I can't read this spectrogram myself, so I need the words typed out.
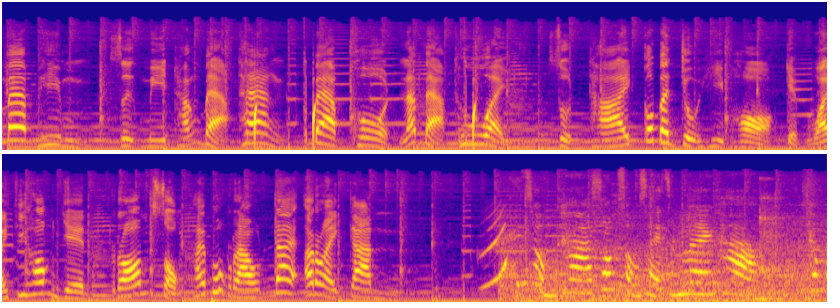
แม่พิมพ์ ซึ่งมีทั้งแบบแท่ง แบบโคนและแบบถ้วย สุดท้ายก็บรรจุหีบห่อเก็บไว้ที่ห้องเย็น พร้อมส่งให้พวกเราได้อร่อยกันพี่จุ๋มคะส้มสงสัยจังเลยค่ะทำไม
